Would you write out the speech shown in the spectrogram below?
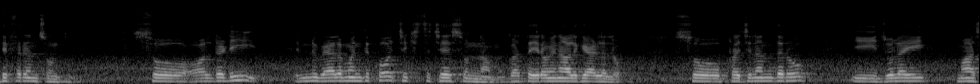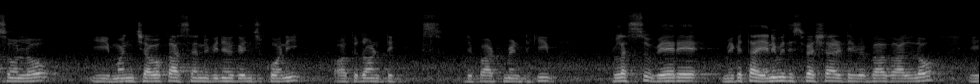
డిఫరెన్స్ ఉంటుంది. సో ఆల్రెడీ ఎన్ని వేల మందికో చికిత్స చేస్తున్నాము గత ఇరవై నాలుగేళ్ళలో. సో ప్రజలందరూ ఈ జూలై మాసంలో ఈ మంచి అవకాశాన్ని వినియోగించుకొని ఆర్థోడాంటిక్స్ డిపార్ట్మెంట్కి ప్లస్ వేరే మిగతా ఎనిమిది స్పెషాలిటీ విభాగాల్లో ఈ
